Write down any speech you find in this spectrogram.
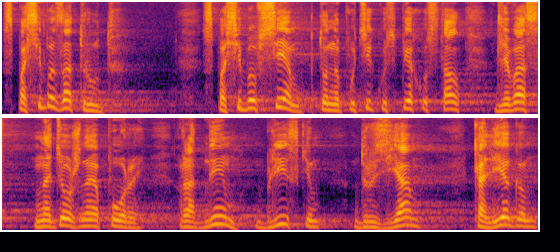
Спасибо за труд. Спасибо всем, кто на пути к успеху стал для вас надежной опорой, родным, близким, друзьям, коллегам,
